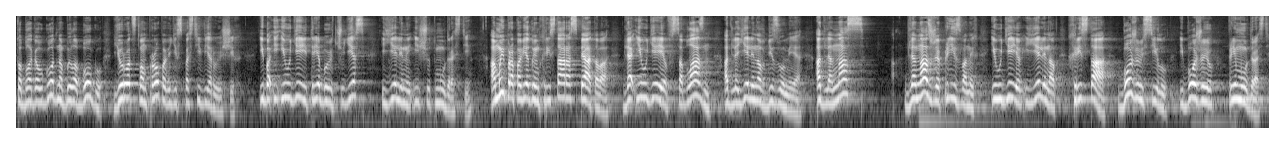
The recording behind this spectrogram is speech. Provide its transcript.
то благоугодно было Богу юродством проповеди спасти верующих. Ибо и иудеи требуют чудес, и елены ищут мудрости. А мы проповедуем Христа распятого, для иудеев соблазн, а для еленов безумие, а для нас для нас же призванных, иудеев и еленов, Христа, Божию силу и Божию премудрость.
